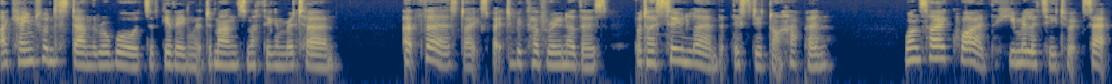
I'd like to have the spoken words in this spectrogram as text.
I came to understand the rewards of giving that demands nothing in return. At first, I expected recovery in others, but I soon learned that this did not happen. Once I acquired the humility to accept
